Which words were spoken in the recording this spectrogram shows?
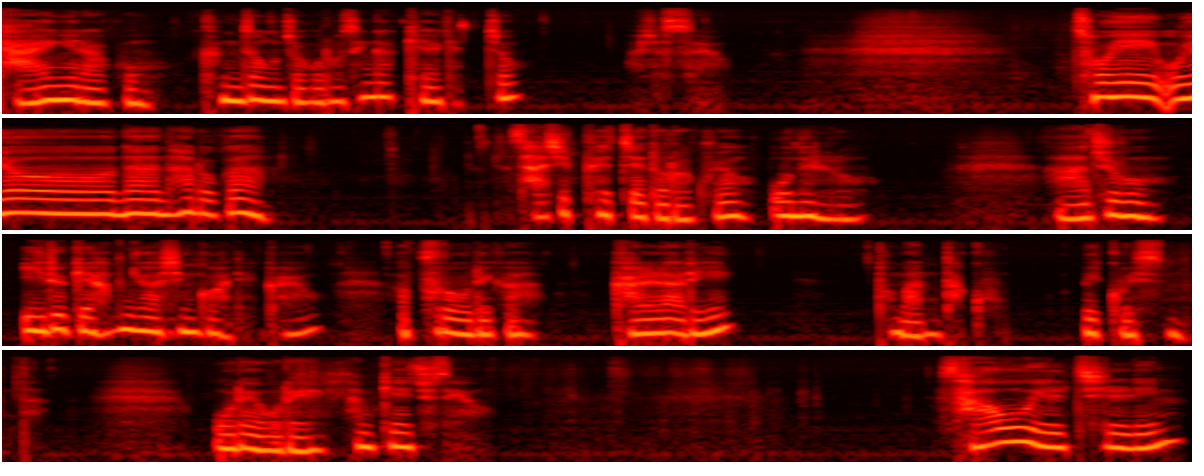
다행이라고 긍정적으로 생각해야겠죠? 하셨어요. 저희 우연한 하루가 40회째더라고요. 오늘로. 아주 이르게 합류하신 거 아닐까요? 앞으로 우리가 갈 날이 더 많다고 믿고 있습니다. 오래오래 함께 해주세요. 4517님,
